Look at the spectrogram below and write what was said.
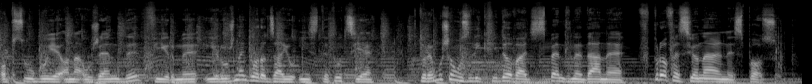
Obsługuje ona urzędy, firmy i różnego rodzaju instytucje, które muszą zlikwidować zbędne dane w profesjonalny sposób.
